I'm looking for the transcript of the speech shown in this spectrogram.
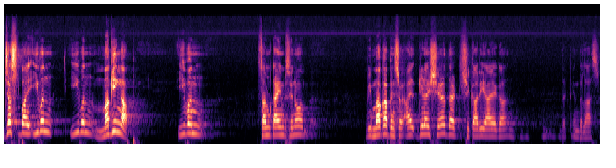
Just by even even mugging up, even sometimes you know we mug up did I share that shikari aayega that in the last.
